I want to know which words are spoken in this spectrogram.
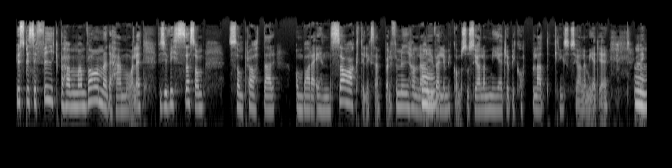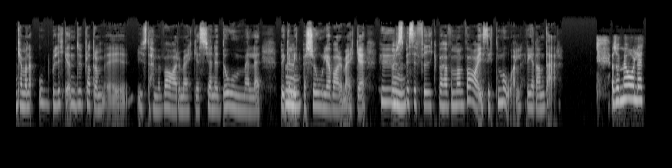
hur specifik behöver man vara med det här målet? Det finns ju vissa som, som pratar om bara en sak till exempel. För mig handlar mm. det ju mm. väldigt mycket om sociala medier bli kopplad kring sociala medier. Mm. Kan man ha olika, du pratar om eh, just det här med varumärkeskännedom eller bygga mm. mitt personliga varumärke. Hur mm. specifik behöver man vara i sitt mål redan där? Alltså målet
